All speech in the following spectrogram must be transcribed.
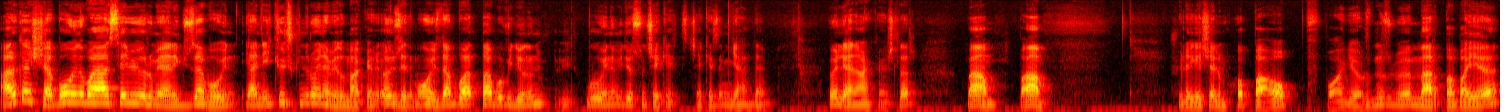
Arkadaşlar bu oyunu bayağı seviyorum yani güzel bir oyun. Yani 2-3 gündür oynamıyordum arkadaşlar. Özledim. O yüzden bu hatta bu videonun bu oyunun videosunu çeke, çekesim geldi. Öyle yani arkadaşlar. Bam bam. Şöyle geçelim. Hoppa hoppa gördünüz mü Mert babayı?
